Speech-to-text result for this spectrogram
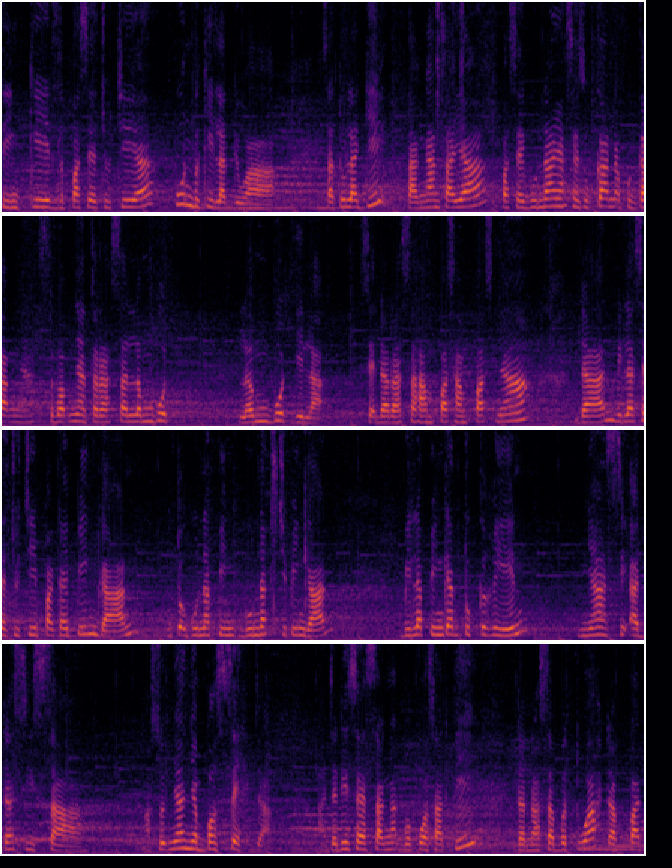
singkir lepas saya cuci ya, pun berkilat juga. Satu lagi, tangan saya pas saya guna yang saya suka nak pegangnya sebabnya terasa lembut. Lembut gila. Saya dah rasa hampas-hampasnya dan bila saya cuci pakai pinggan untuk guna ping, guna cuci pinggan, bila pinggan tu kering, si ada sisa. Maksudnya nya bersih je. Ha, jadi saya sangat berpuas hati dan rasa bertuah dapat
